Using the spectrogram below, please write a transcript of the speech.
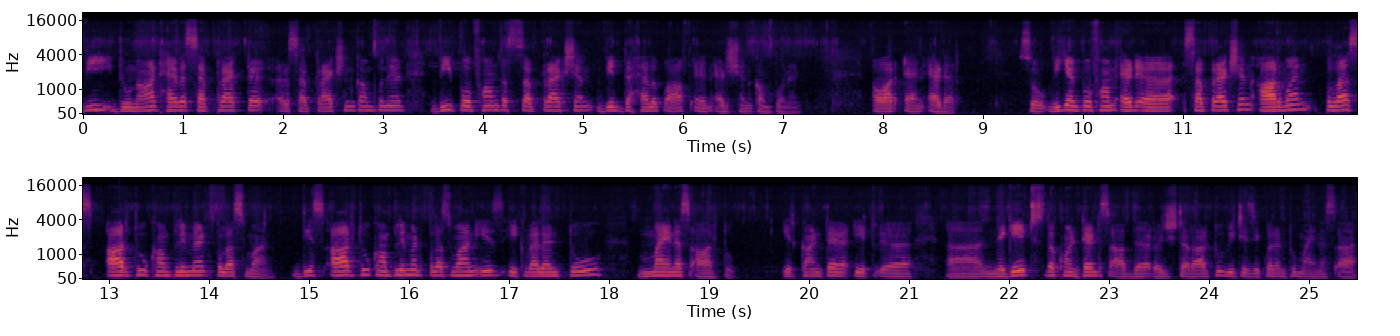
We do not have a subtractor or subtraction component. We perform the subtraction with the help of an addition component or an adder. So we can perform add, uh, subtraction R1 plus R2 complement plus 1. This R2 complement plus 1 is equivalent to minus R2. It, it uh, uh, negates the contents of the register R2 which is equivalent to minus R.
